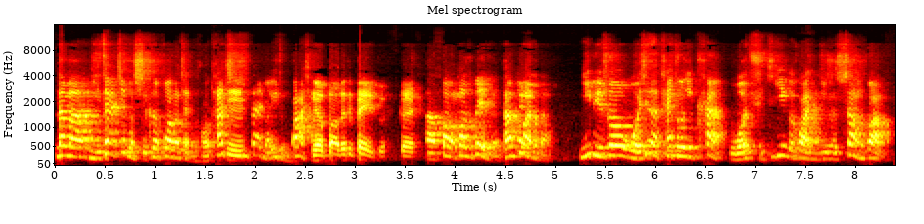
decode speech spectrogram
那么你在这个时刻抱着枕头，它其实代表一种卦象。要抱着是被子，对。啊，抱抱着被子，它不管的。你比如说，我现在抬头一看，我取第一个卦象就是上卦，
